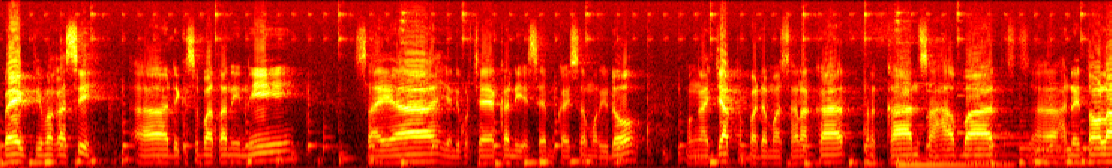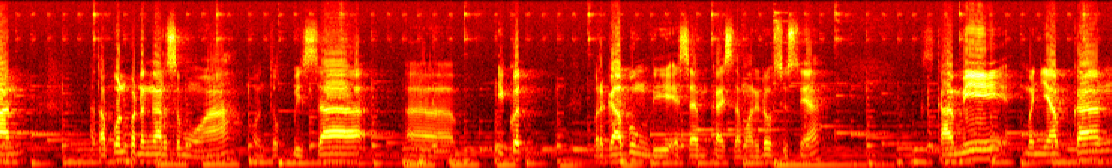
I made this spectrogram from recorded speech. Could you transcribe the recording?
Baik, terima kasih. Eh, di kesempatan ini saya yang dipercayakan di SMK Islam Ridho mengajak kepada masyarakat, rekan, sahabat, eh, handai tolan ataupun pendengar semua untuk bisa eh, ikut bergabung di SMK Islam Ridho khususnya. Kami menyiapkan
